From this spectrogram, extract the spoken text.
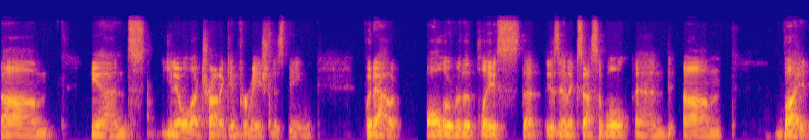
Um, and, you know, electronic information is being put out all over the place that is inaccessible. And, um, but,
